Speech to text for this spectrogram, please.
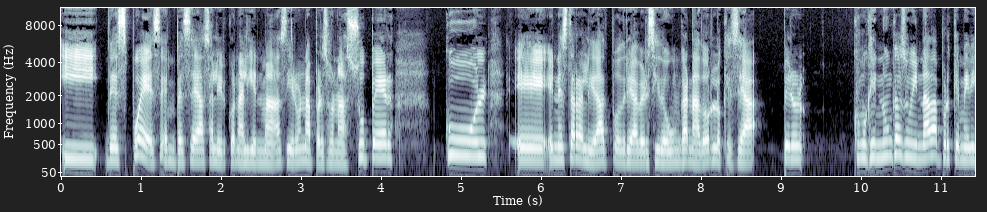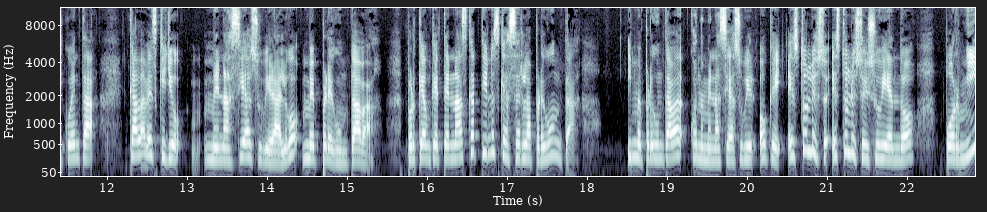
Y después empecé a salir con alguien más y era una persona súper cool. Eh, en esta realidad podría haber sido un ganador, lo que sea, pero como que nunca subí nada porque me di cuenta, cada vez que yo me nacía a subir algo, me preguntaba. Porque aunque te nazca, tienes que hacer la pregunta y me preguntaba cuando me nacía a subir, ok, ¿esto lo, ¿esto lo estoy subiendo por mí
